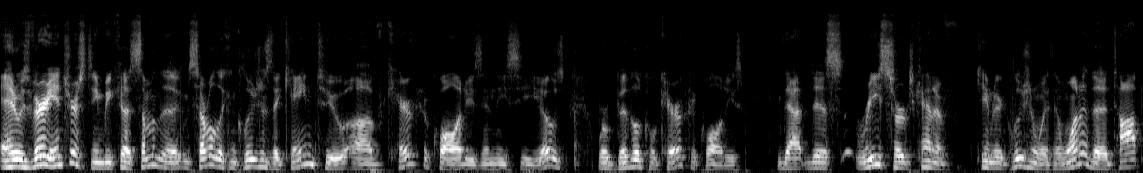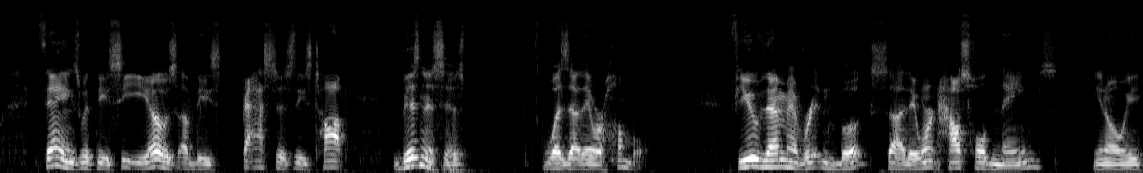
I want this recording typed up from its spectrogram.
And it was very interesting because some of the several of the conclusions they came to of character qualities in these CEOs were biblical character qualities that this research kind of came to a conclusion with. And one of the top things with these CEOs of these fastest, these top businesses was that they were humble. Few of them have written books. Uh, they weren't household names. You know, we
